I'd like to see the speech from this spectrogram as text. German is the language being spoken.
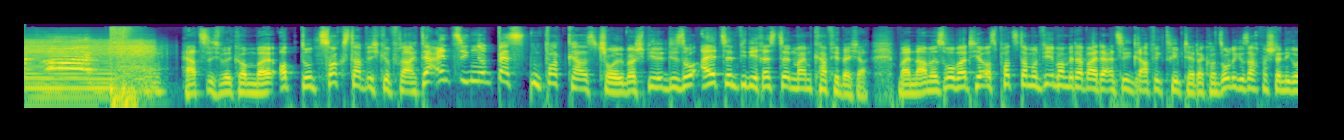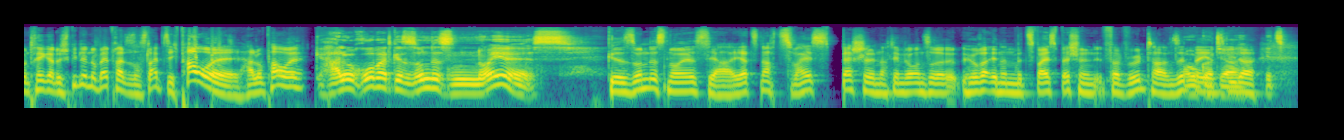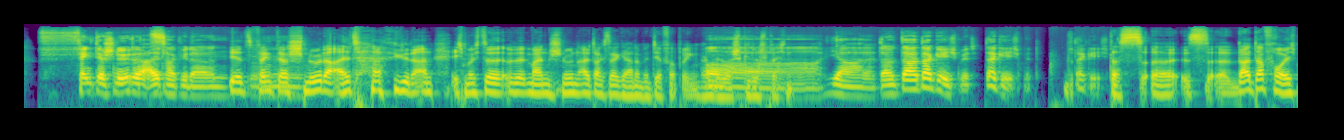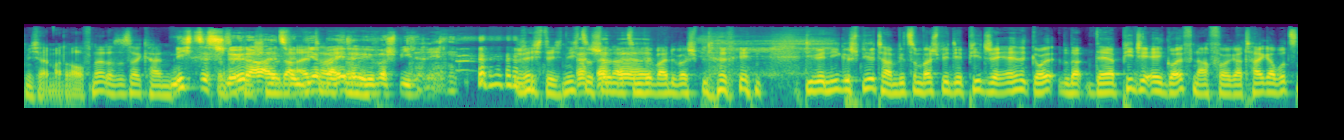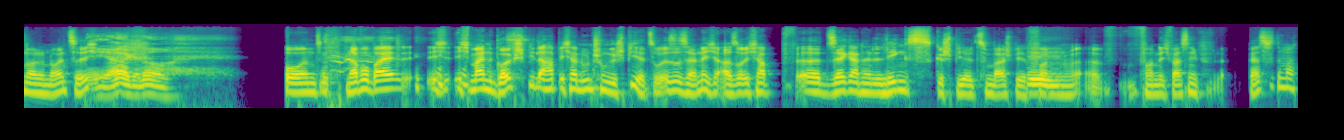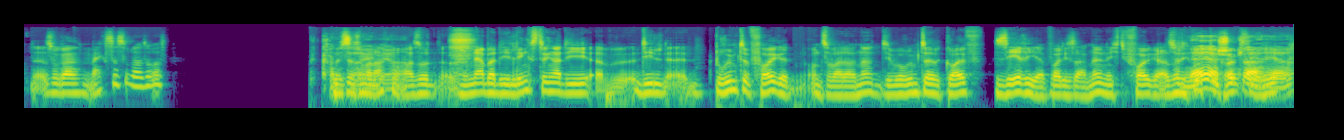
gefragt! Herzlich willkommen bei Ob du zockst, habe ich gefragt. Der einzigen und besten Podcast-Show über Spiele, die so alt sind wie die Reste in meinem Kaffeebecher. Mein Name ist Robert hier aus Potsdam und wie immer mit dabei der einzige Grafiktriebtäter, konsolige Sachverständige und Träger des Spiele-Nobelpreises aus Leipzig, Paul. Hallo Paul. Hallo Robert, gesundes Neues. Gesundes neues Jahr. Jetzt nach zwei Special, nachdem wir unsere HörerInnen mit zwei Special verwöhnt haben, sind Oh wir Gott, jetzt ja. wieder Jetzt fängt der schnöde Alltag wieder an. Jetzt fängt der schnöde Alltag wieder an. Ich möchte meinen schnöden Alltag sehr gerne mit dir verbringen, wenn wir über Spiele sprechen. Ah, Ja, da, da, da gehe ich mit. Da gehe ich mit. Da gehe ich mit. Das äh, ist, äh, da, da freue ich mich ja immer drauf. Ne? Das ist ja kein. Nichts ist das ist schnöder, als wenn schnöder wir Alltag, beide über Spiele reden. Richtig, nicht so schön, als wenn wir beide über Spiele reden, die wir nie gespielt haben, wie zum Beispiel der PGA, Gol der PGA Golf Nachfolger Tiger Woods 99. ja, genau. Und na, wobei, ich, ich meine, Golfspiele habe ich ja nun schon gespielt, so ist es ja nicht. Also ich habe äh, sehr gerne Links gespielt, zum Beispiel von, äh, von ich weiß nicht, wer hat das gemacht? Sogar Maxis oder sowas? Kann Müsste sein, mal nachgucken. ja. Also, ne, aber die Linksdinger, die, äh, die äh, berühmte Folge und so weiter, ne? Die berühmte Golf-Serie, wollte ich sagen, ne? Nicht die Folge, also die Naja, berühmte schon klar, ja.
